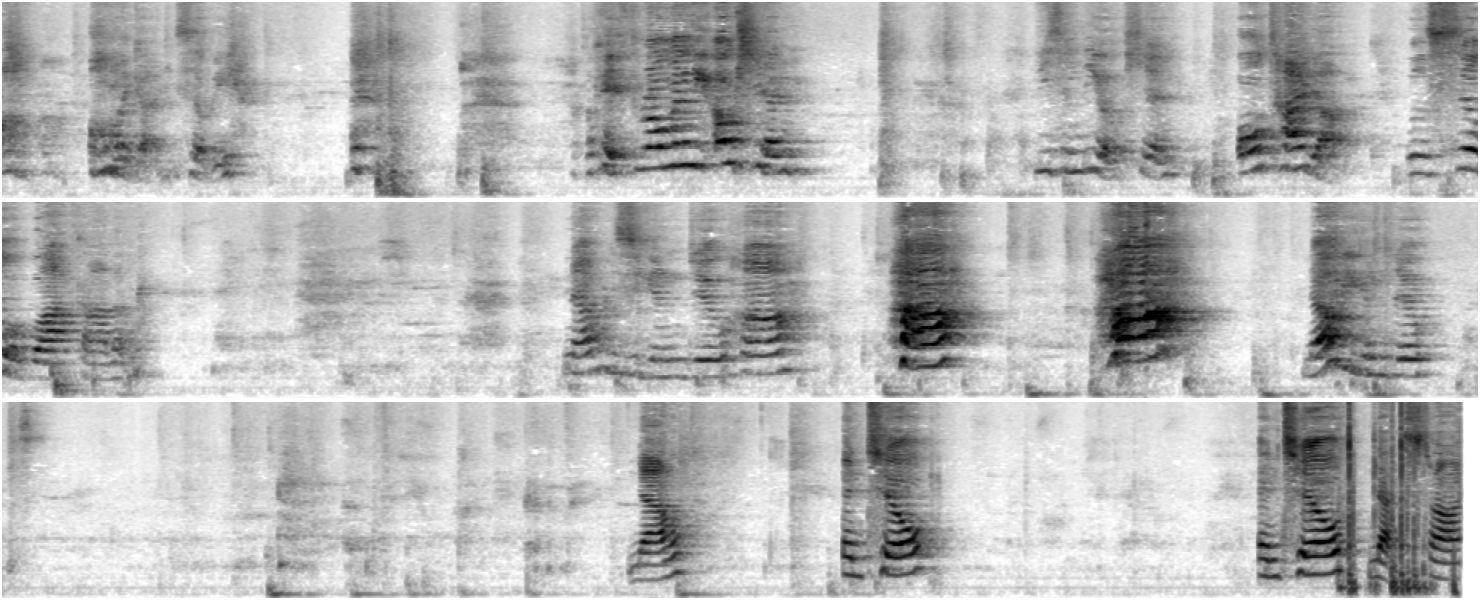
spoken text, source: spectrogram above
Oh, oh my god, he's heavy. Okay, throw him in the ocean. He's in the ocean, all tied up with a silver block on him. Now what is he gonna do, huh? Huh? Huh? Now what are you gonna do? Now, until, until next time.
